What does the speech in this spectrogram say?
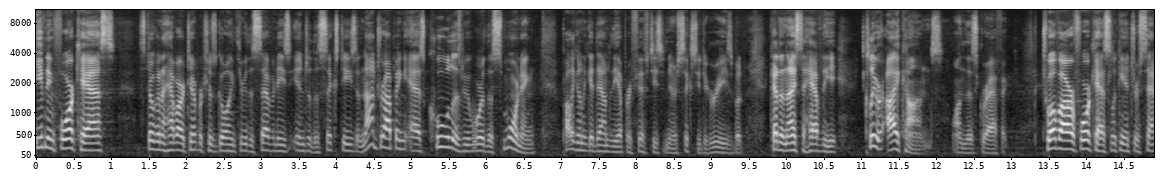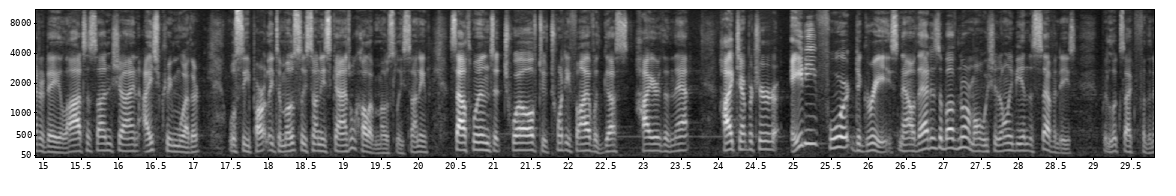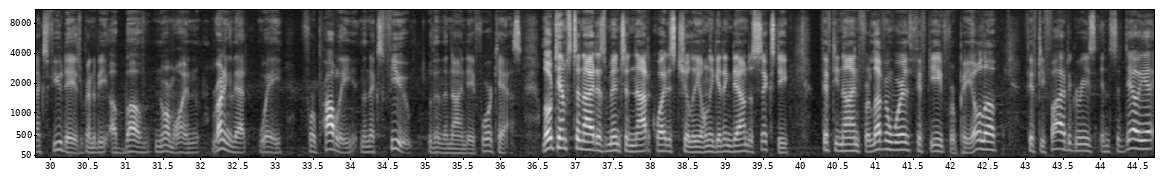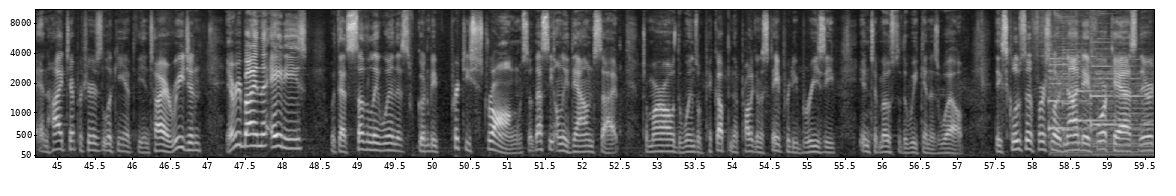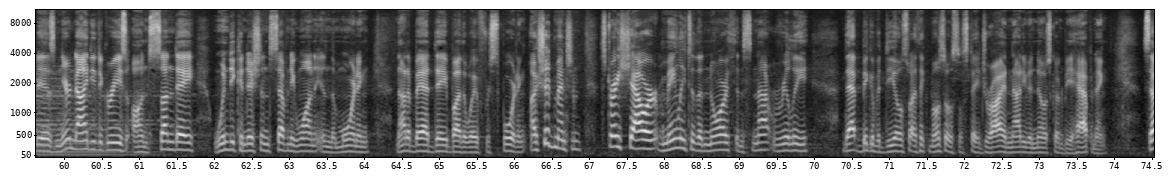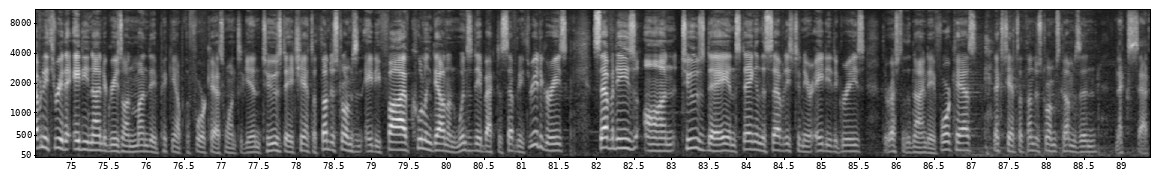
Evening forecast, still going to have our temperatures going through the 70s into the 60s and not dropping as cool as we were this morning. Probably going to get down to the upper 50s to near 60 degrees, but kind of nice to have the clear icons on this graphic. 12 hour forecast looking at your Saturday. Lots of sunshine, ice cream weather. We'll see partly to mostly sunny skies. We'll call it mostly sunny. South winds at 12 to 25 with gusts higher than that. High temperature 84 degrees. Now that is above normal. We should only be in the 70s, but it looks like for the next few days we're going to be above normal and running that way for probably the next few within the nine day forecast. Low temps tonight, as mentioned, not quite as chilly, only getting down to 60. 59 for Leavenworth, 58 for Paola, 55 degrees in Sedalia, and high temperatures looking at the entire region. Everybody in the 80s with that southerly wind that's going to be pretty strong. So that's the only downside. Tomorrow the winds will pick up and they're probably going to stay pretty breezy into most of the weekend as well. The exclusive First Alert nine day forecast, there it is, near 90 degrees on Sunday, windy conditions 71 in the morning. Not a bad day, by the way, for sporting. I should mention, stray shower mainly to the north, and it's not really that big of a deal, so I think most of us will stay dry and not even know it's going to be happening. 73 to 89 degrees on Monday, picking up the forecast once again. Tuesday, chance of thunderstorms in 85, cooling down on Wednesday back to 73 degrees. 70s on Tuesday and staying in the 70s to near 80 degrees the rest of the nine day forecast. Next chance of thunderstorms comes in next Saturday.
